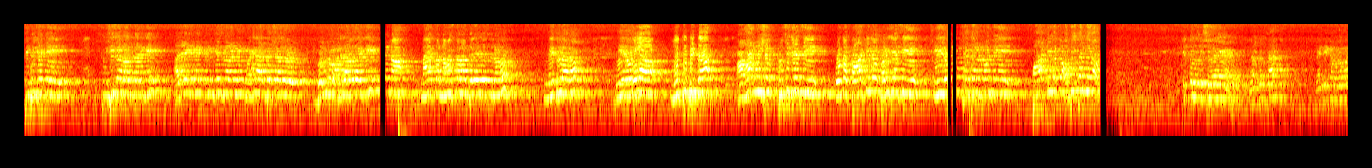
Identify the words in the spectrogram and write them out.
సిపిశెట్టి సుశీలారావు గారికి అదేవిధంగా ఇక్కడ చేసినటువంటి మహిళా అధ్యక్షురాలు గుండు అనిలాల్ గారికి నా యొక్క నమస్కారాలు తెలియజేస్తున్నాను. మిత్రులారా ఈరోజు రోజుల ముద్దు బిడ్డ అహర్నిశలు కృషి చేసి ఒక పార్టీలో పనిచేసి ఈ రోజు చేసినటువంటి పార్టీలకు అతీతంగా చిత్తూరు శివయ్య వెల్కమ్ సార్. రండి గమనమా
